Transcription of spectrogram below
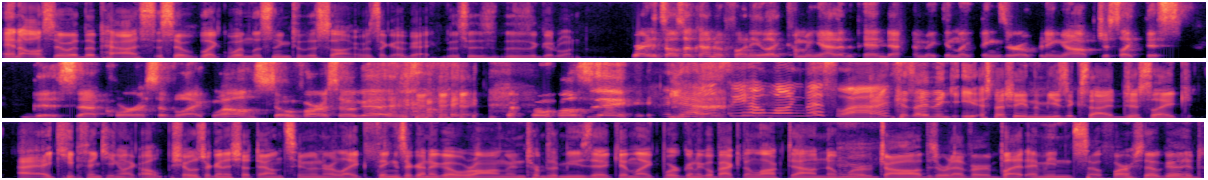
and also in the past. So like when listening to the song, I was like, okay, this is this is a good one. right. It's also kind of funny, like coming out of the pandemic and like things are opening up, just like this this uh, chorus of like, well, so far so good. Like, we'll see. Yeah. We'll see how long this lasts. Because I, think, e- especially in the music side, just like I, I keep thinking, like, oh, shows are going to shut down soon, or like things are going to go wrong in terms of music, and like we're going to go back into lockdown, no more jobs or whatever. But I mean, so far so good.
